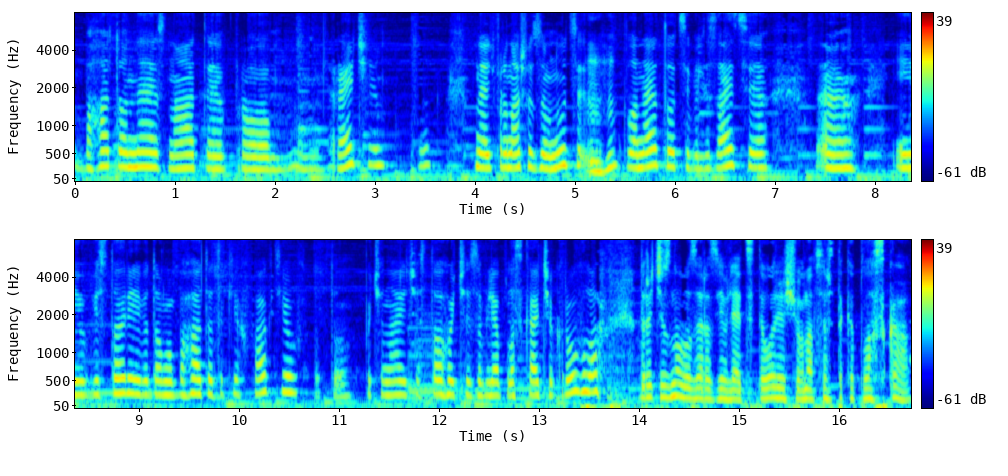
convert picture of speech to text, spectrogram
багато не знати про речі, навіть про нашу земну планету, цивілізацію. І в історії відомо багато таких фактів, тобто починаючи з того, чи земля пласка чи кругла. До речі, знову зараз з'являється теорія, що вона все ж таки пласка.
